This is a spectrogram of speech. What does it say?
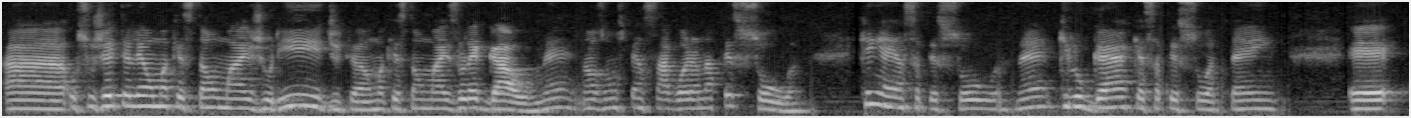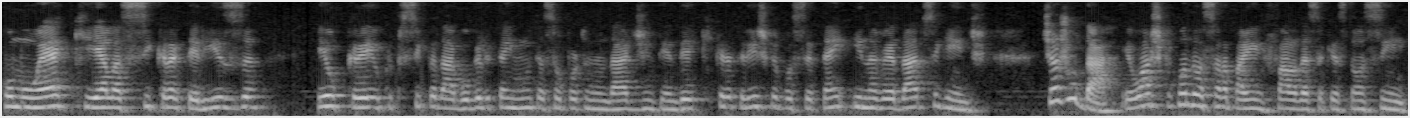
Ah, o sujeito ele é uma questão mais jurídica, uma questão mais legal, né? Nós vamos pensar agora na pessoa quem é essa pessoa, né? que lugar que essa pessoa tem, é, como é que ela se caracteriza. Eu creio que o psicopedagogo ele tem muito essa oportunidade de entender que característica você tem e, na verdade, é o seguinte, te ajudar. Eu acho que quando a Sara Paim fala dessa questão assim,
